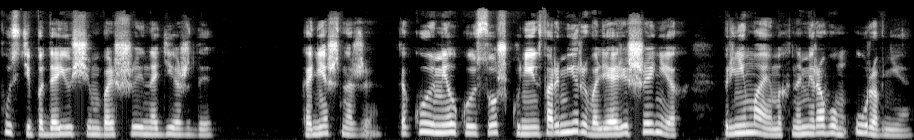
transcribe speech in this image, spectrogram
пусть и подающим большие надежды. Конечно же, такую мелкую сошку не информировали о решениях, принимаемых на мировом уровне.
